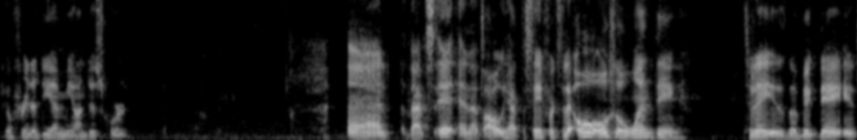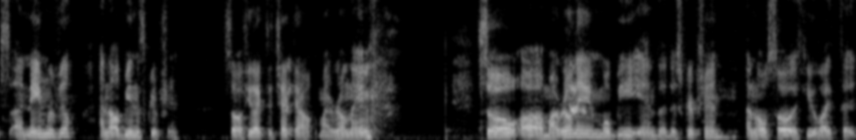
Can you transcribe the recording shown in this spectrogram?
feel free to DM me on Discord. And that's it, and that's all we have to say for today. Oh, also one thing. Today is the big day. It's a name reveal, and that'll be in the description. So if you like to check out my real name, so uh, my real name will be in the description, and also if you like to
